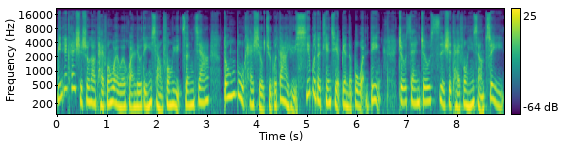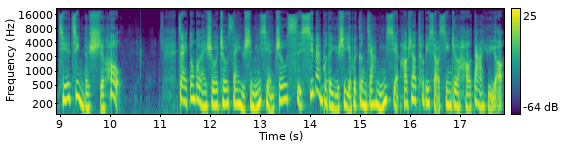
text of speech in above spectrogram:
明天开始受到台风外围环流的影响，风雨增加，东部开始有局部大雨，西部的。天气也变得不稳定。周三、周四是台风影响最接近的时候。在东部来说，周三雨势明显，周四西半部的雨势也会更加明显，还是要特别小心这个豪大雨哦。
